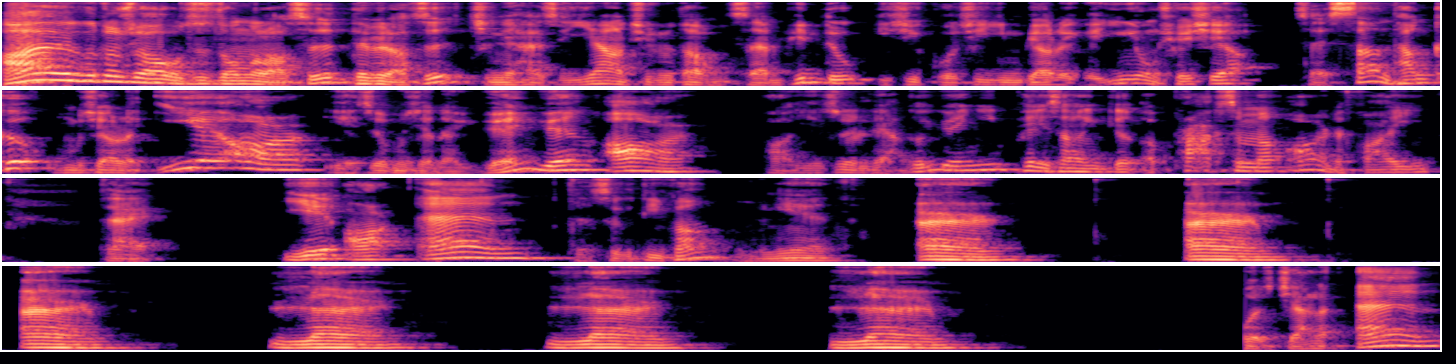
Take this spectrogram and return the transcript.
嗨，各位同学好，我是中东老师，特别老师。今天还是一样，进入到我们自然拼读以及国际音标的一个应用学习啊。在上堂课我们教了 e a r，也就是我们讲的元元 r 啊，也就是两个元音配上一个 approximate r 的发音，在 e r n 的这个地方，我们念 earn earn earn learn learn learn，或者加了 an。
